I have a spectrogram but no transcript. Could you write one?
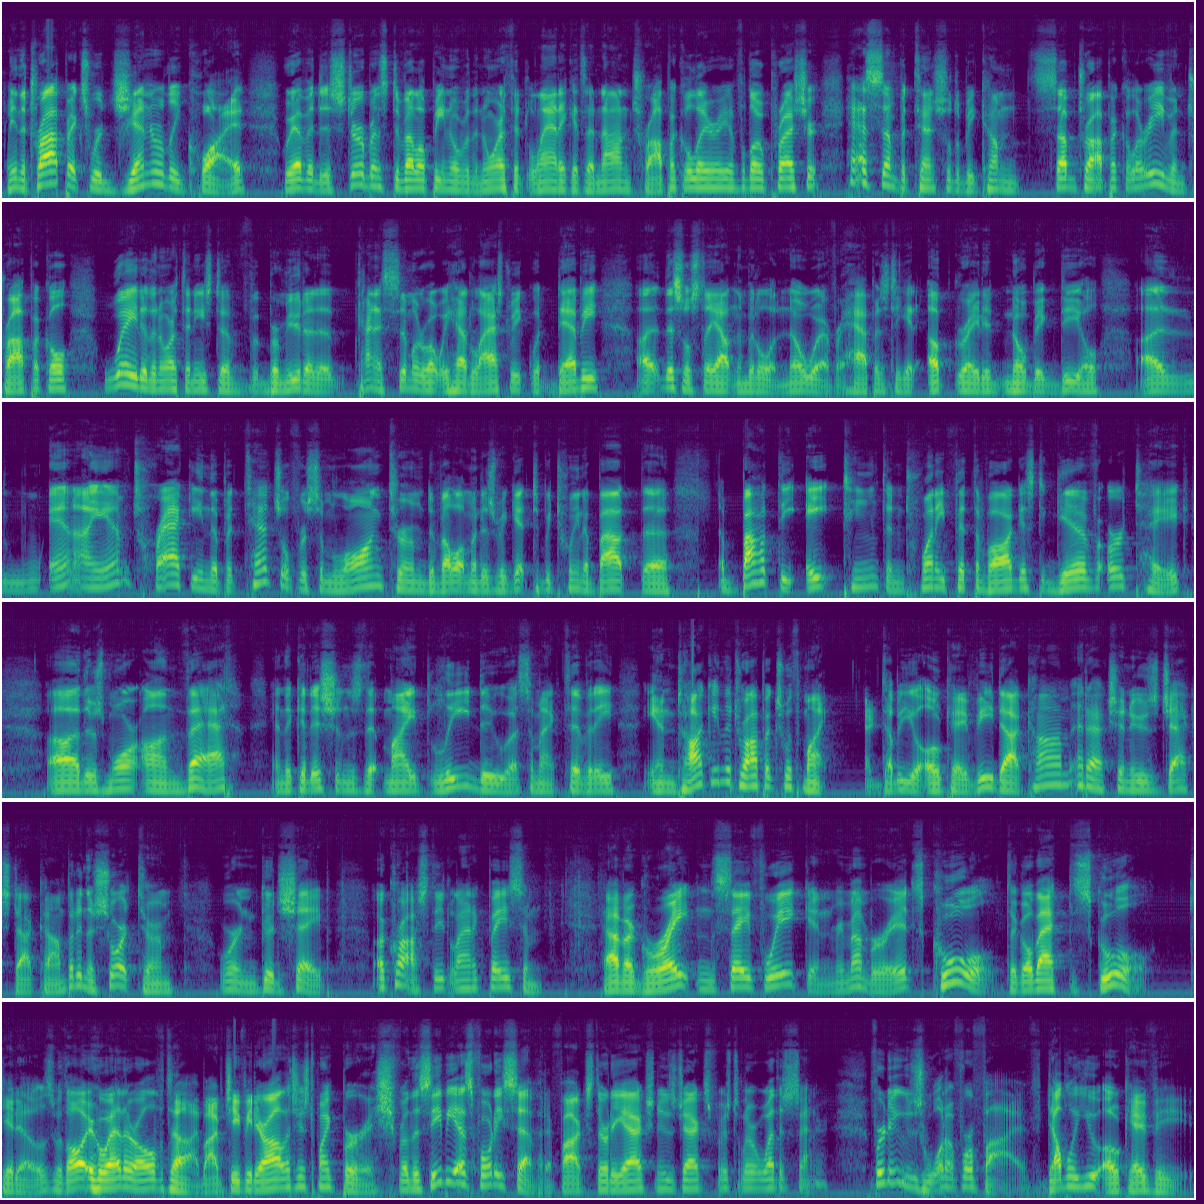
In the tropics, we're generally quiet. We have a disturbance developing over the North Atlantic. It's a non tropical area of low pressure, has some potential to become subtropical or even tropical, way to the north and east of Bermuda, kind of similar to what we had last week with Debby. Uh, this will stay out in the middle of nowhere. If it happens to get upgraded, no big deal. Uh, and I am tracking the potential for some long term development as we get to between about the about the 18th and 25th of August, give or take. Uh, there's more on that and the conditions that might lead to uh, some activity in Talking the Tropics with Mike at WOKV.com and ActionNewsJax.com. But in the short term, we're in good shape across the Atlantic Basin. Have a great and safe week, and remember, it's cool to go back to school, kiddos, with all your weather all the time. I'm Chief Meteorologist Mike Buresh from the CBS 47 at Fox 30 Action News Jax First Alert Weather Center for News 1045 WOKV.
